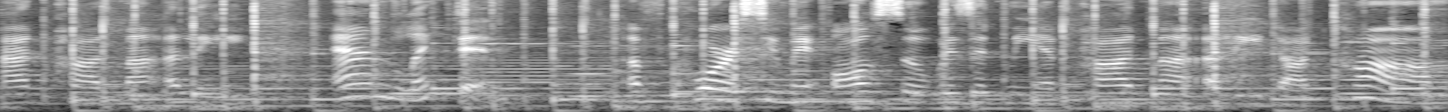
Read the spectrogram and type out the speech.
at Padma Ali and LinkedIn. Of course, you may also visit me at padmaali.com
